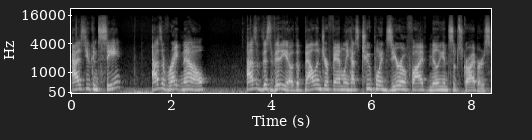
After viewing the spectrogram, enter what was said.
As you can see, as of right now, as of this video, the Ballinger family has 2.05 million subscribers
